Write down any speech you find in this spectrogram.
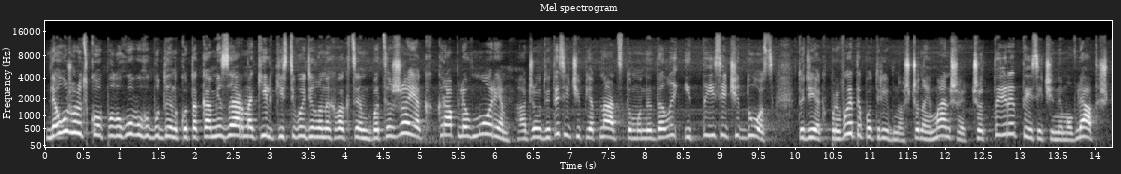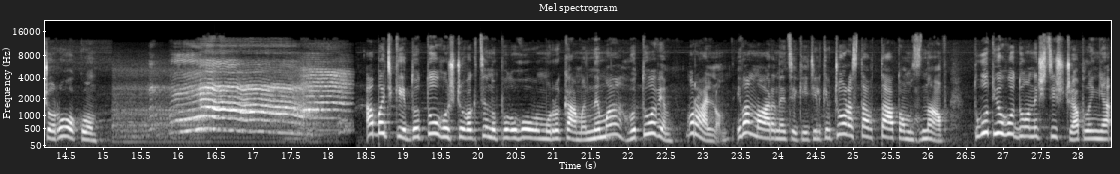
Для Ужгородського пологового будинку така мізерна кількість виділених вакцин БЦЖ як крапля в морі, адже у 2015-му не дали і тисячі доз, тоді як привити потрібно щонайменше 4 тисячі немовлят щороку. А батьки до того, що вакцину пологовому роками нема, готові морально. Іван Маринець, який тільки вчора став татом, знав, тут його донечці щеплення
